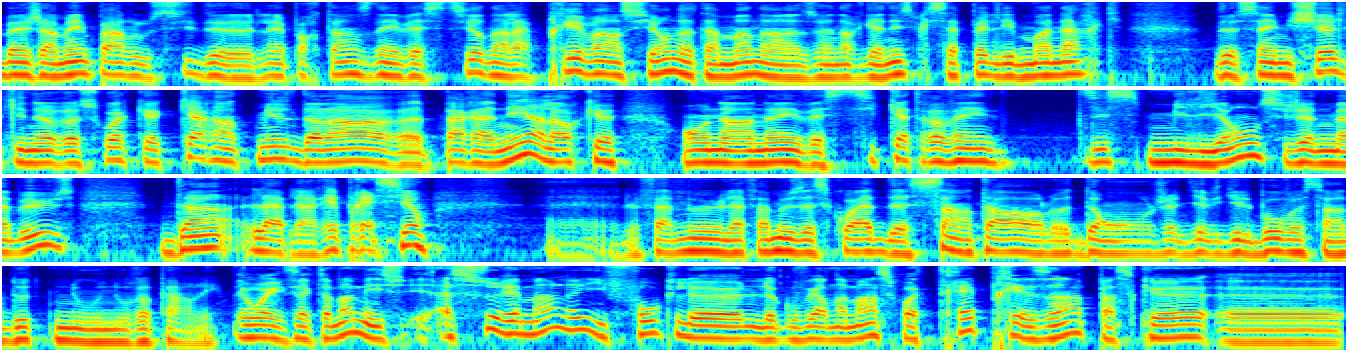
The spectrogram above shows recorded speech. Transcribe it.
Benjamin parle aussi de l'importance d'investir dans la prévention, notamment dans un organisme qui s'appelle les Monarques de Saint-Michel, qui ne reçoit que 40 000 dollars par année, alors qu'on en a investi 90 millions, si je ne m'abuse, dans la, répression. Euh, la fameuse escouade Centaure, là, dont Geneviève Guilbeault va sans doute nous, nous reparler. Oui, exactement. Mais assurément, il faut que le, gouvernement soit très présent parce que euh,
